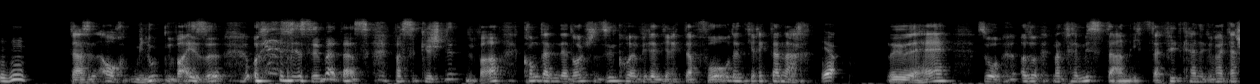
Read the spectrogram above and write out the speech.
Mhm. Da sind auch minutenweise und es ist immer das, was geschnitten war, kommt dann in der deutschen Synchro entweder direkt davor oder direkt danach. Ja. Äh, Hä? So, also man vermisst da nichts, da fehlt keine Gewalt. Das,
